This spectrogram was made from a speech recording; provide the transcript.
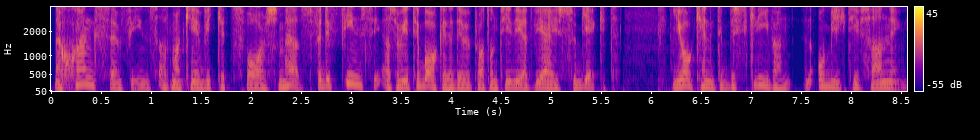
När chansen finns att man kan ge vilket svar som helst. För det finns, alltså vi är tillbaka till det vi pratade om tidigare, att vi är ju subjekt. Jag kan inte beskriva en, en objektiv sanning.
